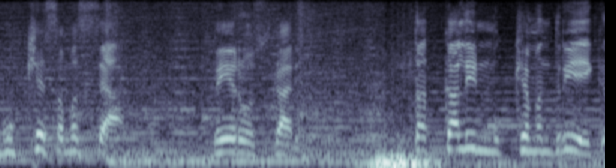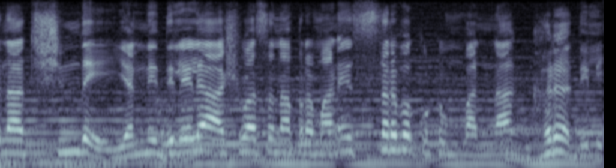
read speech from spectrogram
मुख्य समस्या बेरोजगारी. तत्कालीन मुख्यमंत्री एकनाथ शिंदे यांनी दिलेल्या आश्वासनाप्रमाणे सर्व कुटुंबांना घरं दिली.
